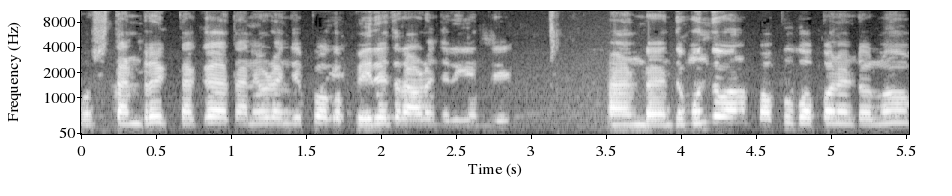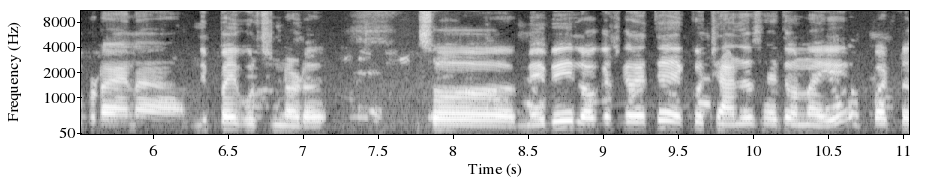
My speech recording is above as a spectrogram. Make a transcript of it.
ఫస్ట్ తండ్రికి తగ్గ అని చెప్పి ఒక పేరైతే రావడం జరిగింది. అండ్ ఇంతకుముందు మనం పప్పు పప్పు అనేటోళ్ళం. ఇప్పుడు ఆయన నిప్పై కూర్చున్నాడు. సో మేబీ లోకేష్ గారు అయితే ఎక్కువ ఛాన్సెస్ అయితే ఉన్నాయి. బట్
